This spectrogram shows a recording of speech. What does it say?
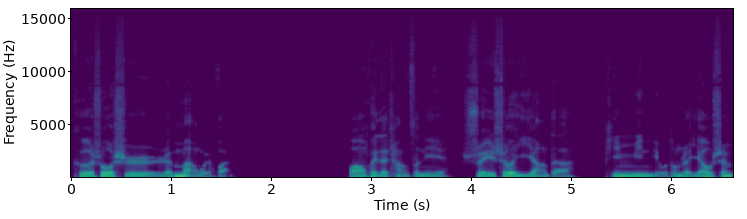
可说是人满为患。王慧在场子里水蛇一样的拼命扭动着腰身，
